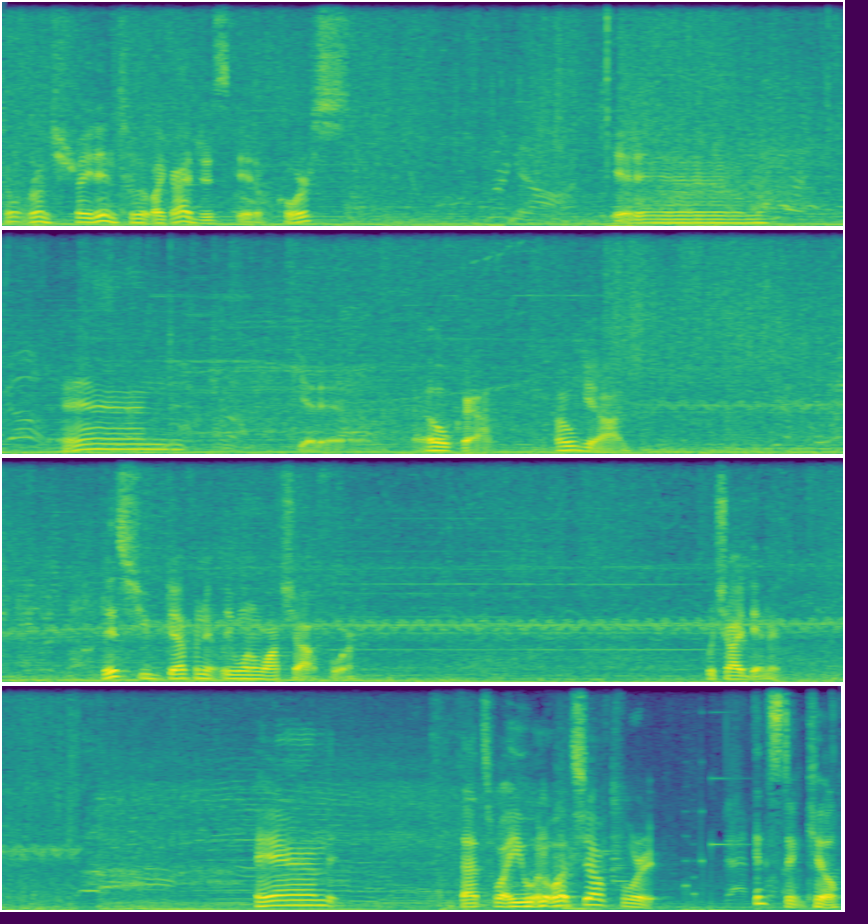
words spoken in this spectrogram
Don't run straight into it like I just did, of course. Get him. And get it. Oh god. Oh god. This you definitely want to watch out for. Which I didn't. And that's why you want to watch out for it. Instant kill.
